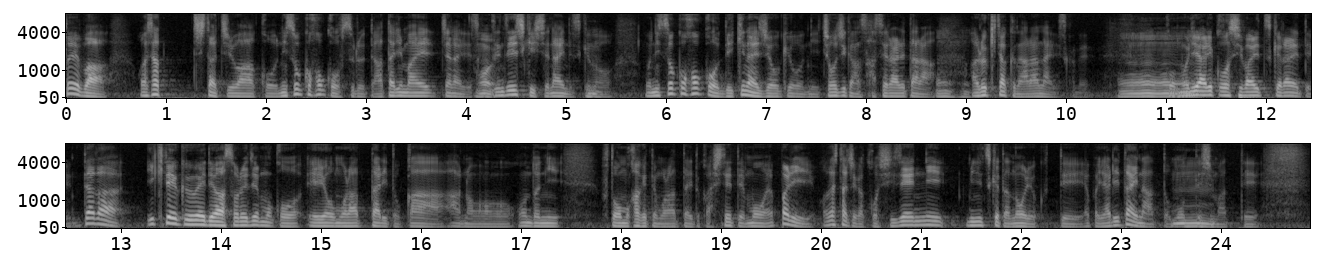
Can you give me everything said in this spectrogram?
例えば私たちはこう二足歩行するって当たり前じゃないですか、はい、全然意識してないんですけど、うん、もう二足歩行できない状況に長時間させられたら歩きたくならないですかね。こう無理やりこう縛り付けられてただ生きていく上ではそれでもこう栄養をもらったりとかあの本当に布団もかけてもらったりとかしててもやっぱり私たちがこう自然に身につけた能力ってやっぱやりたいなと思ってしまって、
